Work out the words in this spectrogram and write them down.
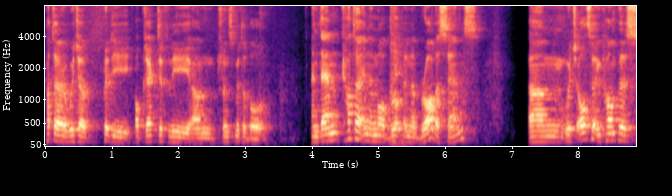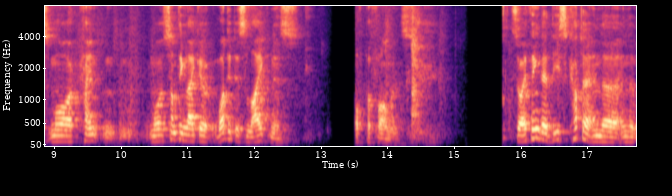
kata which are pretty objectively um, transmittable. And then kata in a more in a broader sense, um, which also encompass more kind, more something like a what it is likeness of performance. So I think that these kata in the in the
